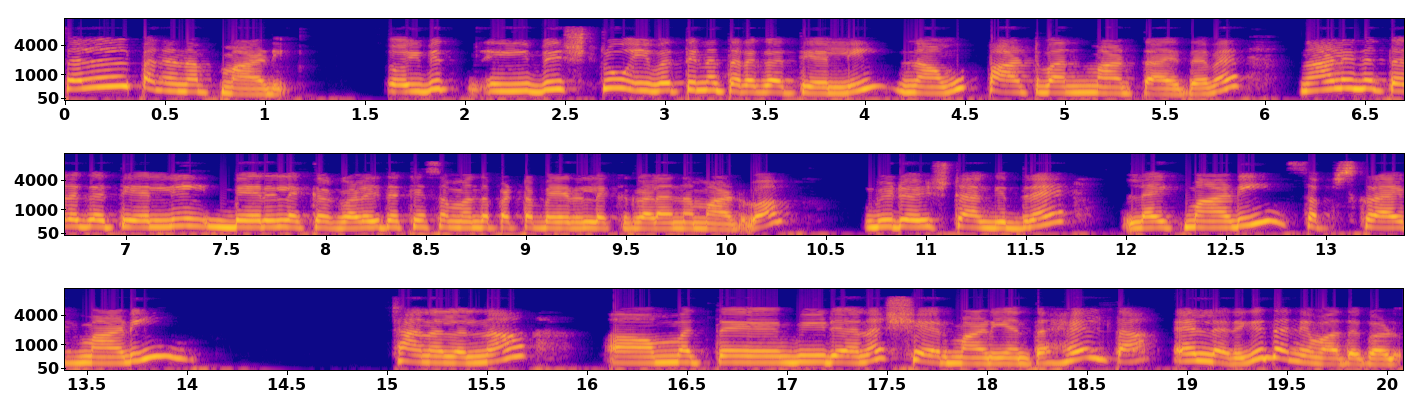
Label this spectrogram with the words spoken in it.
ಸ್ವಲ್ಪ ನೆನಪು ಮಾಡಿ. ಸೊ ಇವತ್, ಇವಿಷ್ಟು ಇವತ್ತಿನ ತರಗತಿಯಲ್ಲಿ ನಾವು ಪಾರ್ಟ್ ಒನ್ ಮಾಡ್ತಾ ಇದ್ದೇವೆ. ನಾಳಿನ ತರಗತಿಯಲ್ಲಿ ಬೇರೆ ಲೆಕ್ಕಗಳು, ಇದಕ್ಕೆ ಸಂಬಂಧಪಟ್ಟ ಬೇರೆ ಲೆಕ್ಕಗಳನ್ನ ಮಾಡುವ. ವಿಡಿಯೋ ಇಷ್ಟ ಆಗಿದ್ರೆ ಲೈಕ್ ಮಾಡಿ ಸಬ್ಸ್ಕ್ರೈಬ್ ಮಾಡಿ ಚಾನಲ್ ಅನ್ನ ಮತ್ತೆ ವಿಡಿಯೋನ ಶೇರ್ ಮಾಡಿ ಅಂತ ಹೇಳ್ತಾ ಎಲ್ಲರಿಗೆ ಧನ್ಯವಾದಗಳು.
